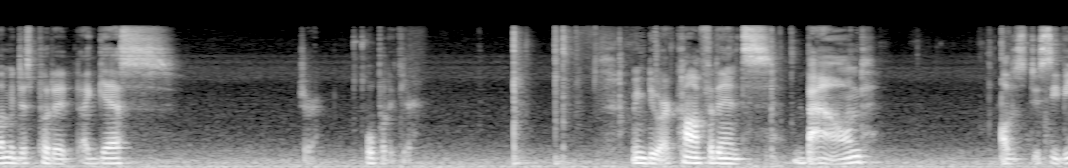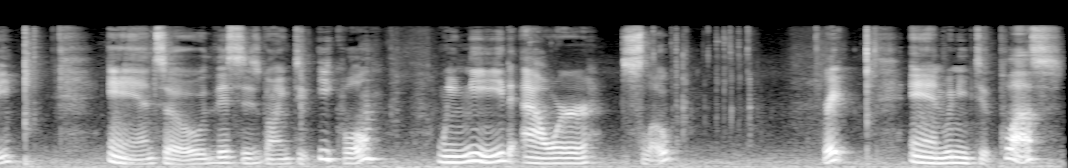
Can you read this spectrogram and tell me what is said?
let me just put it, I guess, sure, we'll put it here we can do our confidence bound. I'll just do CB. And so this is going to equal, we need our slope. Great. And we need to plus,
